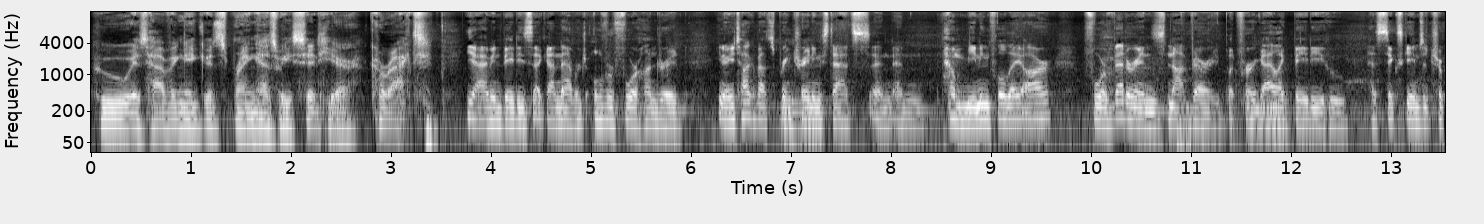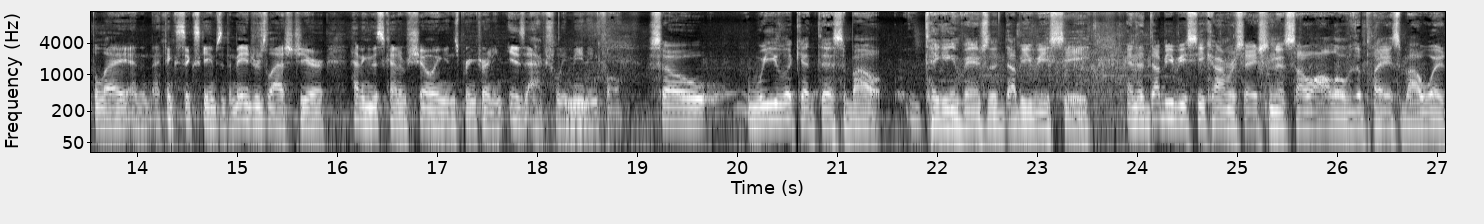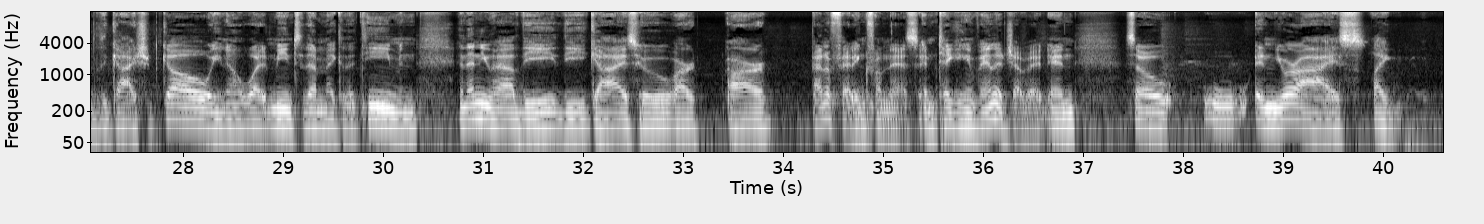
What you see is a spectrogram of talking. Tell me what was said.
who is having a good spring as we sit here. Correct. Yeah, I mean, Baty's got an average over 400. You know, you talk about spring training stats and, and how meaningful they are. For veterans, not very, but for a guy like Baty who has six games at AAA and I think six games at the majors last year, having this kind of showing in spring training is actually meaningful. So we look at this about taking advantage of the WBC, and the WBC conversation is so all over the place about where the guy should go, you know, what it means to them making the team, and and then you have the the guys who are are benefiting from this and taking advantage of it, and so in your eyes, like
